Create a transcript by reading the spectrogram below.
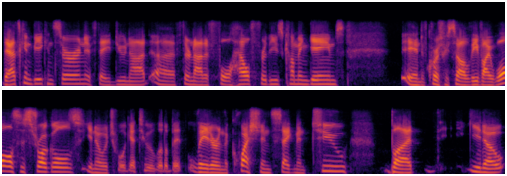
That's going to be a concern if they do not uh, if they're not at full health for these coming games. And of course, we saw Levi Wallace's struggles, you know, which we'll get to a little bit later in the question segment too. But you know,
